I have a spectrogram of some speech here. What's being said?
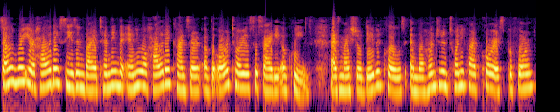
Celebrate your holiday season by attending the annual holiday concert of the Oratorio Society of Queens as Maestro David Close and the 125 chorus perform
